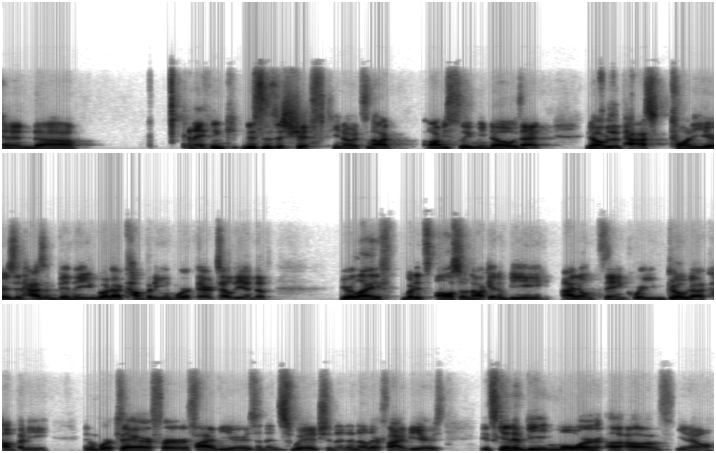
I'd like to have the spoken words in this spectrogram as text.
And uh, and i think this is a shift you know it's not obviously we know that you know over the past 20 years it hasn't been that you go to a company and work there till the end of your life but it's also not going to be i don't think where you go to a company and work there for five years and then switch and then another five years. It's going to be more of you know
